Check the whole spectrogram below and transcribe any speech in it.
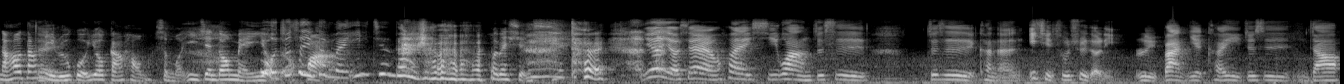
然后当你如果又刚好什么意见都没有，我就是一个没意见的人，会被嫌弃。对，因为有些人会希望就是就是可能一起出去的旅旅伴也可以，就是你知道。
